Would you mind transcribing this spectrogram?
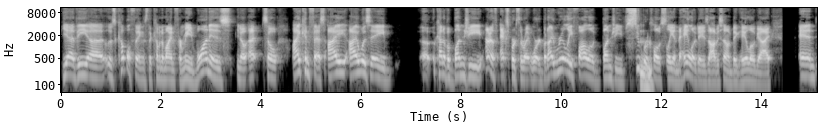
Yeah, the uh, there's a couple things that come to mind for me. One is, you know, so I confess, I I was a uh, kind of a Bungie. I don't know if expert's the right word, but I really followed Bungie super mm-hmm. closely in the Halo days. Obviously, I'm a big Halo guy, and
